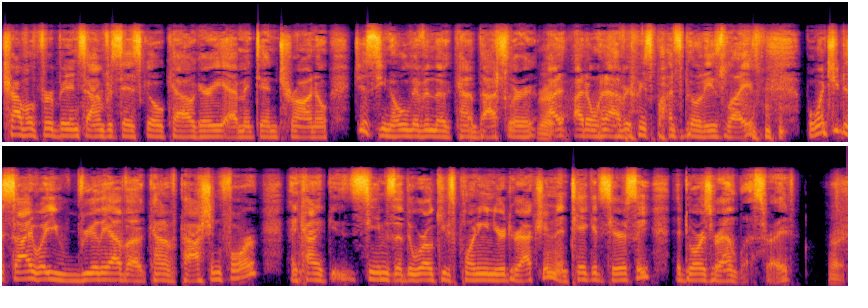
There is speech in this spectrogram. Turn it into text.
Traveled for a bit in San Francisco, Calgary, Edmonton, Toronto. Just, you know, living the kind of bachelor, Right. I, I don't want to have any responsibilities life. but once you decide what you really have a kind of passion for, and kind of seems that the world keeps pointing in your direction and take it seriously, the doors are endless, right? Right.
